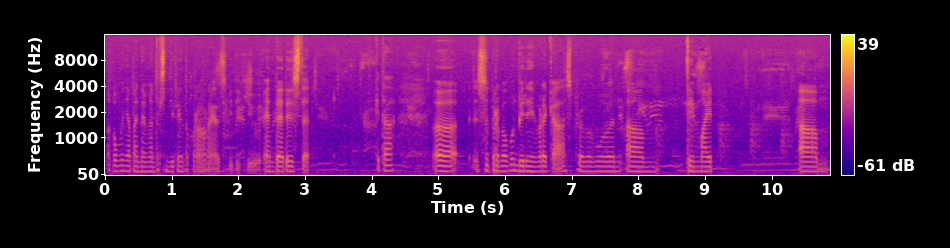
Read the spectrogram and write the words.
Aku punya pandangan tersendiri untuk orang-orang LGBTQ, and that is that kita uh, seberapa pun bedanya mereka seberapa pun um, they might um,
